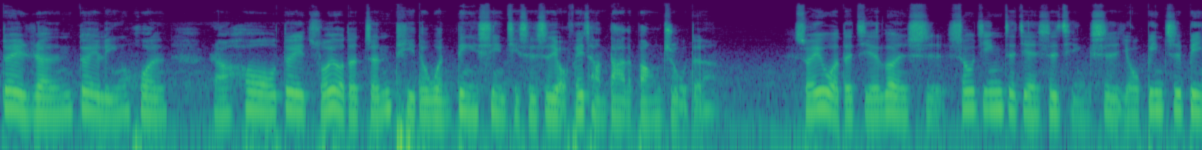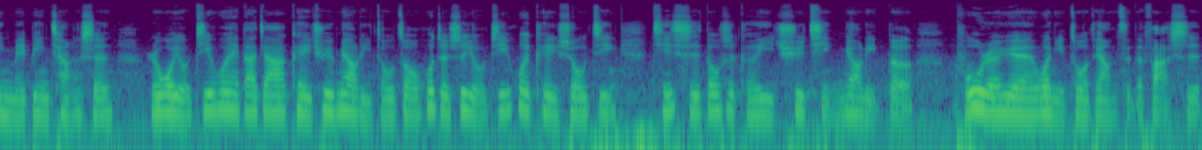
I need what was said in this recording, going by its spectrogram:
对人对灵魂，然后对所有的整体的稳定性，其实是有非常大的帮助的。所以我的结论是，收金这件事情是有病治病，没病强身。如果有机会，大家可以去庙里走走，或者是有机会可以收金，其实都是可以去请庙里的服务人员为你做这样子的法事，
